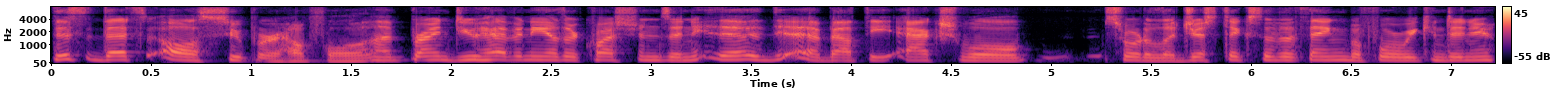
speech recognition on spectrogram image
this that's all super helpful. Uh, Brian, do you have any other questions any, uh, about the actual sort of logistics of the thing before we continue?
